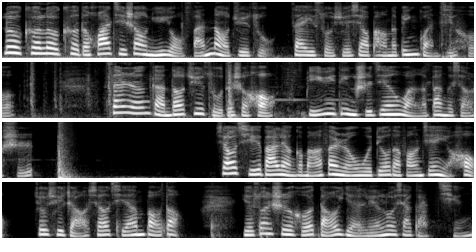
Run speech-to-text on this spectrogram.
乐克乐克的花季少女有烦恼剧组在一所学校旁的宾馆集合。三人赶到剧组的时候，比预定时间晚了半个小时。萧琪把两个麻烦人物丢到房间以后，就去找萧齐安报道，也算是和导演联络下感情。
